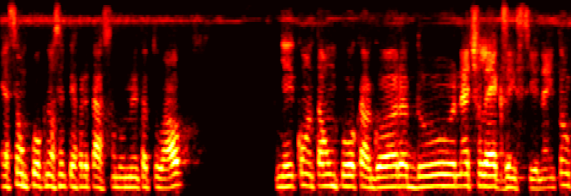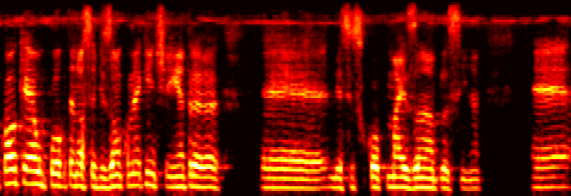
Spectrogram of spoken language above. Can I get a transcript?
essa é um pouco nossa interpretação do momento atual. E aí contar um pouco agora do Netlex em si. Né? Então, qual que é um pouco da nossa visão, como é que a gente entra é, nesse escopo mais amplo, assim, né? É,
